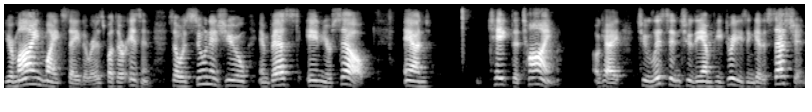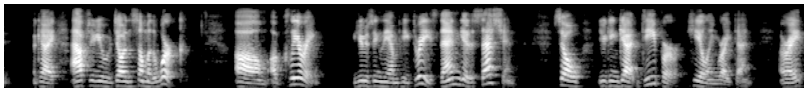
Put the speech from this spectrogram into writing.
Your mind might say there is, but there isn't. So as soon as you invest in yourself and take the time, okay, to listen to the MP3s and get a session, okay, after you've done some of the work, um, of clearing using the MP3s. Then get a session so you can get deeper healing right then. All right.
